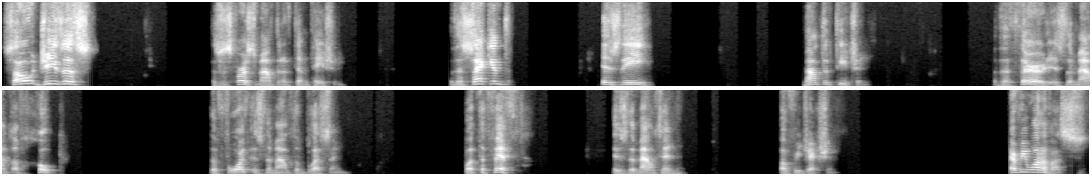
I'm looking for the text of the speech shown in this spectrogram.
So, Jesus, this is first mountain of temptation. The second is the Mount of Teaching. The third is the Mount of Hope. The fourth is the Mount of Blessing. But the fifth is the mountain of rejection. Every one of us,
